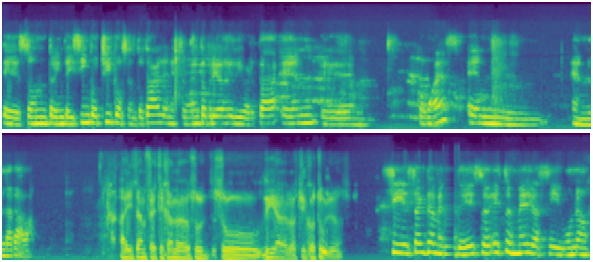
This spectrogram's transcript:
Eh, son 35 chicos en total, en este momento privados de libertad en, eh, ¿cómo es? En, en La Cava. Ahí están festejando su, su, día de los chicos tuyos. Sí, exactamente. Eso, esto es medio así. Uno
